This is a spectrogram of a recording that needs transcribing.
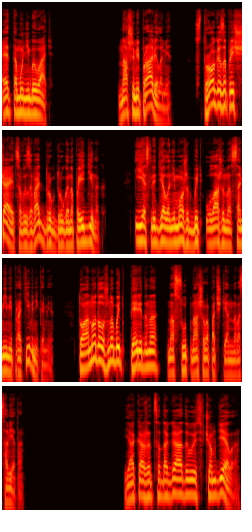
«Этому не бывать. Нашими правилами строго запрещается вызывать друг друга на поединок. И если дело не может быть улажено самими противниками, то оно должно быть передано на суд нашего почтенного совета. Я, кажется, догадываюсь, в чем дело,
